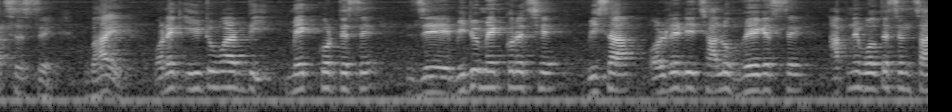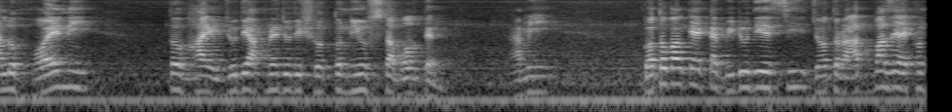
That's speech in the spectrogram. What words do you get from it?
আসছে ভাই, অনেক ইউটিউবার দি মেক করতেছে যে ভিডিও মেক করেছে। ভিসা অলরেডি চালু হয়ে গেছে। আপনি বলতেছেন চালু হয়নি। তো ভাই, যদি আপনি যদি সত্য নিউজটা বলতেন। আমি গতকালকে একটা ভিডিও দিয়েছি, যত রাত বাজে এখন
